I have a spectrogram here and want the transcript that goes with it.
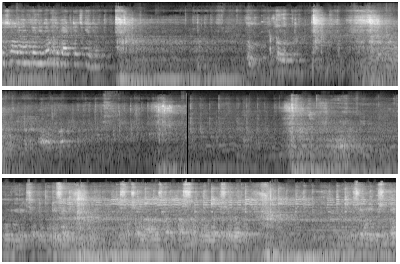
Bu sağlamda yine haber geç gelir. Uğur gerekçe dinleyiciler. İstasyonlarımızda basın bulunduğu şeyleri itu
